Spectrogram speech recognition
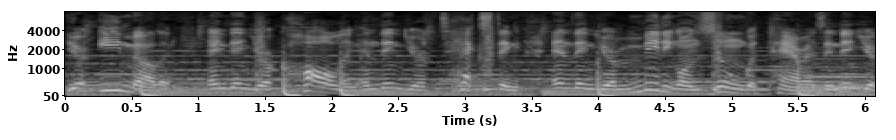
You're emailing, and then you're calling, and then you're texting, and then you're meeting on Zoom with parents, and then you're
